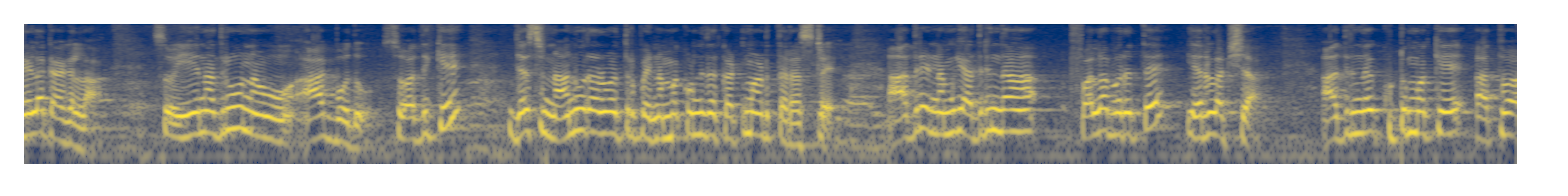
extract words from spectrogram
ಹೇಳೋಕ್ಕಾಗಲ್ಲ. ಸೊ ಏನಾದರೂ ನಾವು ಆಗ್ಬೋದು. ಸೊ ಅದಕ್ಕೆ ಜಸ್ಟ್ ನಾನ್ನೂರ ಅರವತ್ತು ರೂಪಾಯಿ ನಮ್ಮ ಅಕೌಂಟಿಂದ ಕಟ್ ಮಾಡ್ತಾರೆ ಅಷ್ಟೇ ಆದರೆ ನಮಗೆ ಅದರಿಂದ ಫಲ ಬರುತ್ತೆ ಎರಡು ಲಕ್ಷ. ಆದ್ದರಿಂದ ಕುಟುಂಬಕ್ಕೆ ಅಥವಾ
